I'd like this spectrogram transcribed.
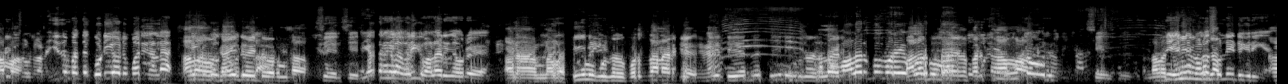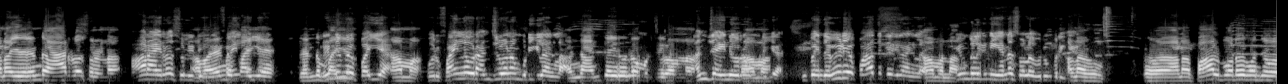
ஆமா. சொல்றாங்க. இது வந்து கொடியாடு மாதிரி நல்லா ஆமா வருதா? வெயிட் வரும்னா சரி சரி. எத்தனை கிலோ வரைக்கும் வளருங்க ஒரு ஆனா நம்ம தீனி கொடுக்கறது பொறுத்து தானே இருக்கு. தீனி. வளர்ப்பு முறை வளர்ப்பு ஆமா. சொல்லிட்டு இருக்கீங்க ஆனா இது ரெண்டு ஆறு ரூபா சொல்லணும் ஆறாயிரம் ரூபாய் சொல்லிட்டு ஆமா ரெண்டு. பையன் ரெண்டு ரெண்டுமே பையன். ஆமா. ஒரு ஃபைனலா ஒரு அஞ்சு ரூபா முடிக்கலாங்களா? அந்த அஞ்சு ஐநூறு ரூபா அஞ்சு ஐநூறு ரூபா ஆமா. இப்ப இந்த வீடியோ பாத்துட்டு இருக்காங்களா ஆமாண்ணா. இவங்களுக்கு நீங்க என்ன சொல்ல விரும்புறீங்க? ஆனா பால் போடுறது கொஞ்சம்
